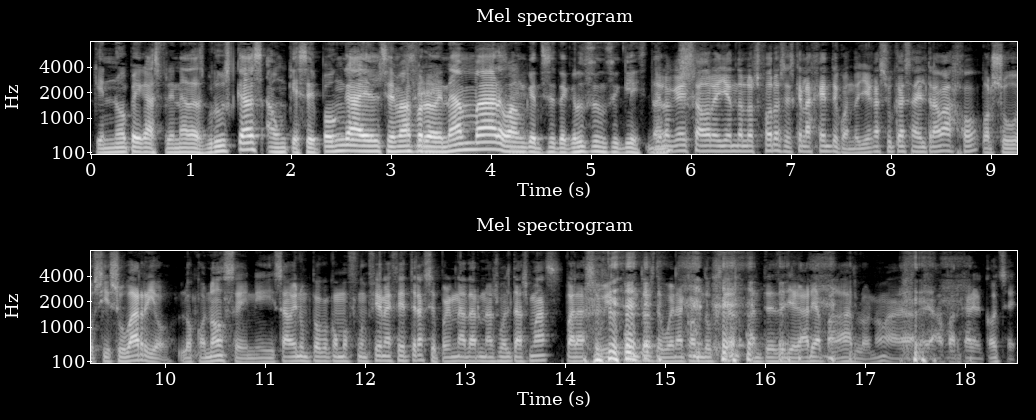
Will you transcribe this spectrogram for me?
que no pegas frenadas bruscas, aunque se ponga el semáforo Sí, en ámbar o aunque se te cruce un ciclista. Yo lo que he estado leyendo en los foros es que la gente cuando llega a su casa del trabajo, por su, si su barrio lo conocen y saben un poco cómo funciona, etcétera, se ponen a dar unas vueltas más para subir puntos de buena conducción antes de llegar y apagarlo, ¿no? A, a aparcar el coche.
